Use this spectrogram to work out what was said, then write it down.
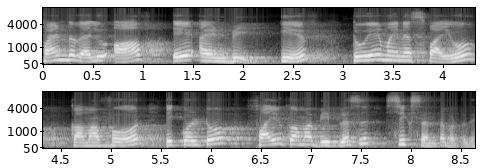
find the value of A and B if two A minus five comma four equal to five comma B plus six ಅಂತ ಬರ್ತದೆ.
